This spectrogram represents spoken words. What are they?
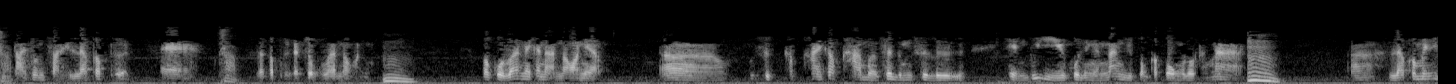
ครับใต้ต้นไทรแล้วก็เปิดแอร์ครับแล้วก็เปิดกระจกแล้วนอน อืมปรากฏว่าในขณะนอนเนี่ยอ่ารู้สึกขับคล้ายขับคาเหมือนสลึมสลือ เห็นผู้หญิงคนหนึ่งนั่งอยู่ตรงกระโปรงรถข้างหน้า อืมอ่า แล้วก็ไม่ได้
